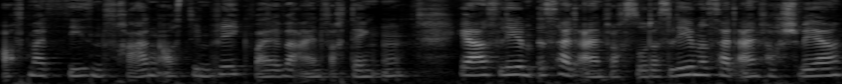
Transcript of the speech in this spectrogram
oftmals diesen Fragen aus dem Weg, weil wir einfach denken, ja, das Leben ist halt einfach so, das Leben ist halt einfach schwer.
